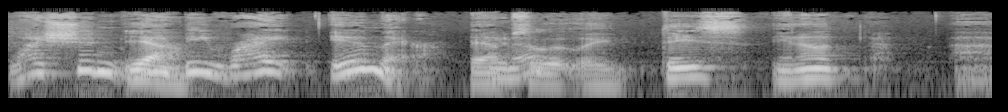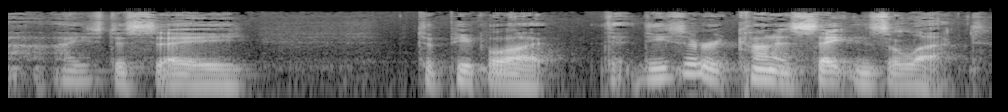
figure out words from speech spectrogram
Why shouldn't Yeah. we be right in there? you know? Absolutely. These, you know, uh, I used to say to people, like th- these are kind of Satan's elect.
